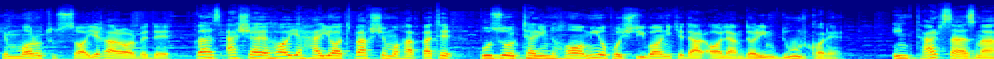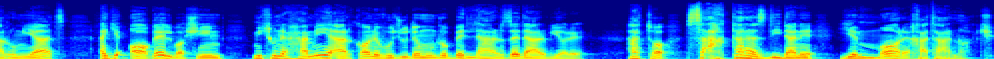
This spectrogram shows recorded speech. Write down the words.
که ما رو تو سایه قرار بده و از اشعه های حیات بخش محبت بزرگترین حامی و پشتیبانی که در عالم داریم دور کنه. این ترس از محرومیت اگه عاقل باشیم می‌تونه همه ارکان وجودمون رو به لرزه در بیاره. حتی سختتر از دیدن یه مار خطرناک.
